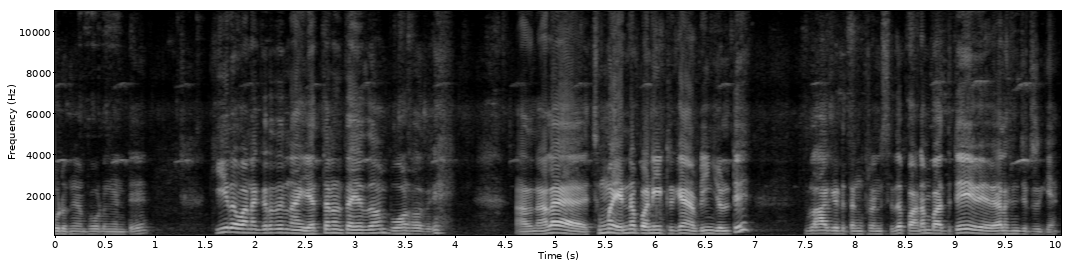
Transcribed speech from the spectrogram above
போடுங்க போடுங்கன்ட்டு. கீரை வணக்கிறது நான் எத்தனை தயவு தான் போடுறது. அதனால் சும்மா என்ன பண்ணிட்டு இருக்கேன் அப்படின்னு சொல்லிட்டு vlog எடுத்தேங்க ஃப்ரெண்ட்ஸ் இதை படம் பார்த்துட்டே வேலை செஞ்சுட்டு இருக்கேன்.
